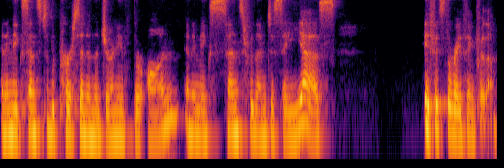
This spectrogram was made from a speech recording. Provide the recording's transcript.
And it makes sense to the person and the journey that they're on. And it makes sense for them to say yes if it's the right thing for them.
